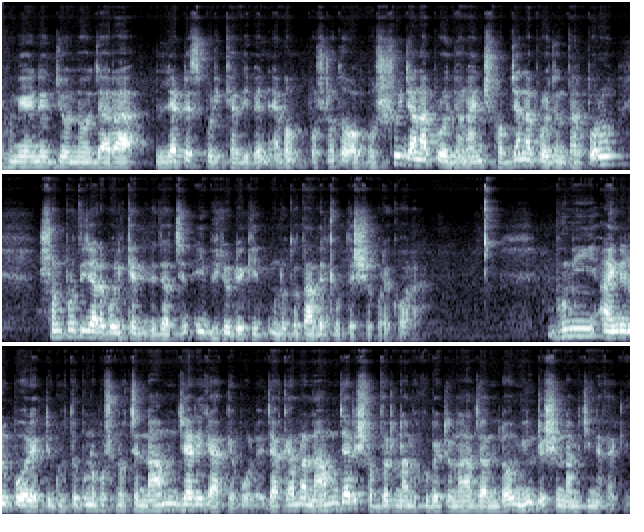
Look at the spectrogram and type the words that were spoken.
ভূমি আইনের জন্য যারা লেটেস্ট পরীক্ষা দিবেন এবং প্রশ্ন তো অবশ্যই জানা প্রয়োজন, আইন সব জানা প্রয়োজন, তারপরও সম্প্রতি যারা পরীক্ষা দিতে যাচ্ছেন, এই ভিডিওটি কি মূলত তাদেরকে উদ্দেশ্য করে করা? ভূমি আইনের উপর একটি গুরুত্বপূর্ণ প্রশ্ন হচ্ছে নামজারি কাকে বলে? যাকে আমরা নামজারি শব্দটা নামে খুব একটা না জানলেও মিউটেশন নামে চিনে থাকি।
